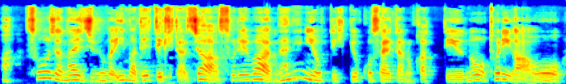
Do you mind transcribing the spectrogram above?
あ、そうじゃない自分が今出てきた。じゃあ、それは何によって引き起こされたのかっていうのをトリガーを、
